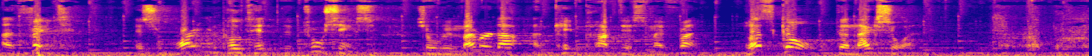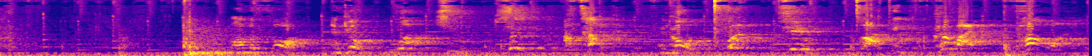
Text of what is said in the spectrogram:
and feet is very important, the two things. So remember that and keep practice, my friend. Let's go the next one. On the floor and go one, two, three, attack and go. One, two, blocking, come power,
